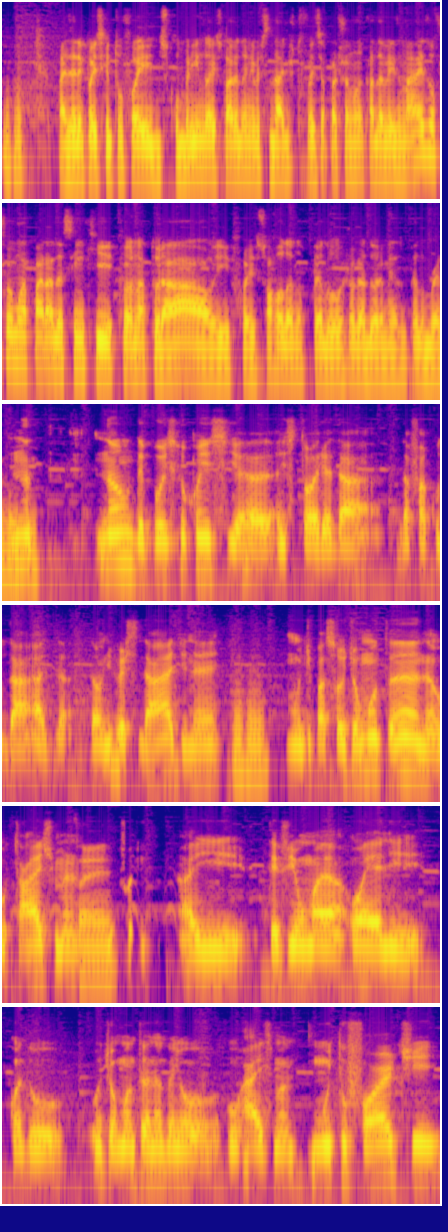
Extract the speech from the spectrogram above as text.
Uhum. Mas aí depois que tu foi descobrindo a história da universidade, tu foi se apaixonando cada vez mais? Ou foi uma parada assim que foi natural e foi só rolando pelo jogador mesmo, pelo Brandon Não, não depois que eu conheci a, a história da, da faculdade, da, da universidade, né? Uhum. Onde passou o John Montana, o Teichman. Aí teve uma OL quando o John Montana ganhou o Heisman muito forte,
